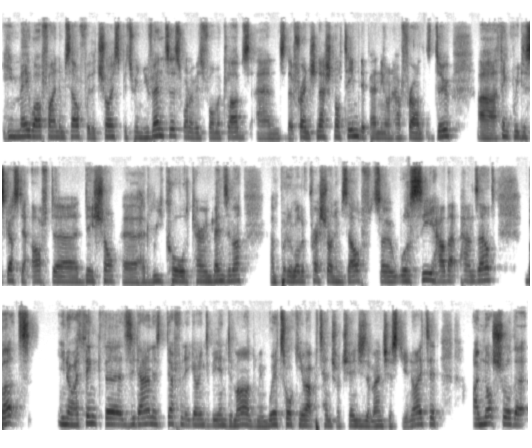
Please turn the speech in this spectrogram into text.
he may well find himself with a choice between Juventus, one of his former clubs, and the French national team, depending on how France do. Uh, I think we discussed it after Deschamps uh, had recalled Karim Benzema and put a lot of pressure on himself. So we'll see how that pans out. But you know, I think the Zidane is definitely going to be in demand. I mean, we're talking about potential changes at Manchester United. I'm not sure that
